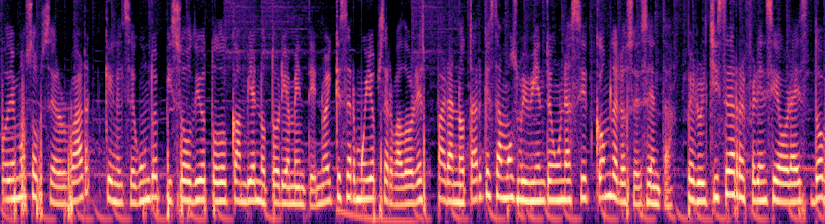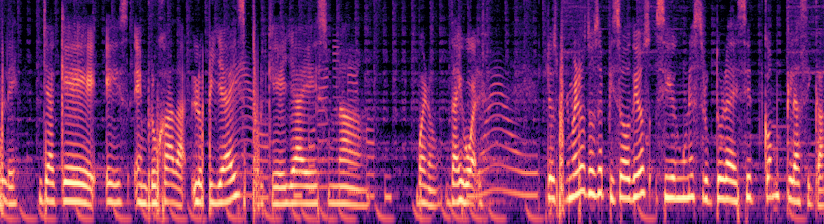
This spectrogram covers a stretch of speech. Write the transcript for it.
podemos observar que en el segundo episodio todo cambia notoriamente. No hay que ser muy observadores para notar que estamos viviendo en una sitcom de los 60. Pero el chiste de referencia ahora es doble, ya que es embrujada. Lo pilláis porque ella es una... Bueno, da igual. Los primeros dos episodios siguen una estructura de sitcom clásica,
